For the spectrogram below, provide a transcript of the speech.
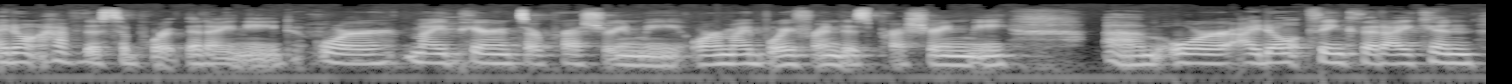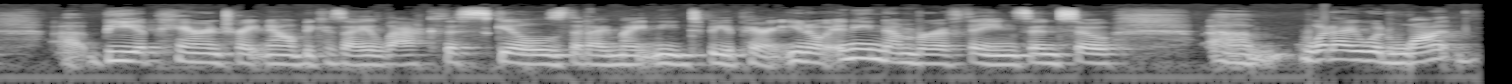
I don't have the support that I need, or my parents are pressuring me, or my boyfriend is pressuring me, um, or I don't think that I can uh, be a parent right now because I lack the skills that I might need to be a parent. You know, any number of things. And so, um, what I would want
